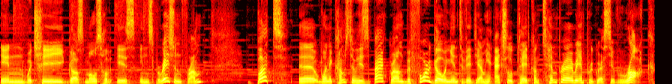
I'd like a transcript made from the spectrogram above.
in which he got most of his inspiration from. But uh, when it comes to his background, before going into VGM, he actually played contemporary and progressive rock.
